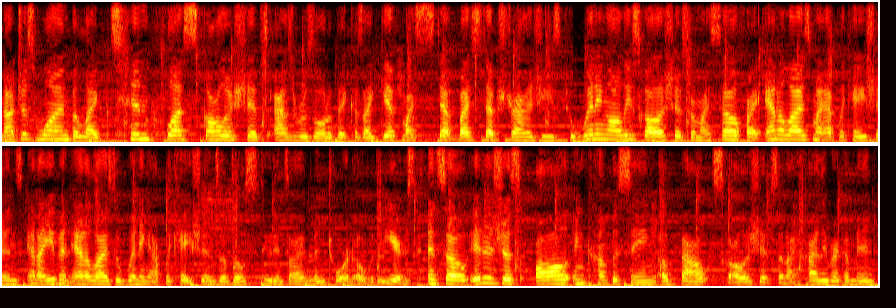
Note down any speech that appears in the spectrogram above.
not just one, but like 10 plus scholarships as a result of it because I give my step-by-step -step strategies to winning all these scholarships for myself. I analyze my applications and I even analyze the winning applications of those students I've mentored over the years. And so it is just all encompassing about scholarships and I highly recommend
